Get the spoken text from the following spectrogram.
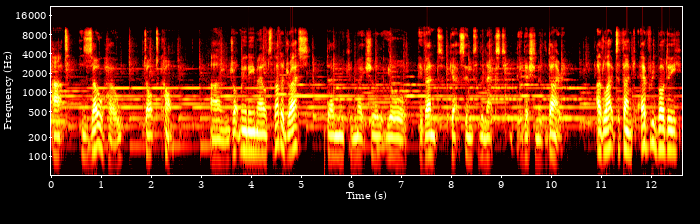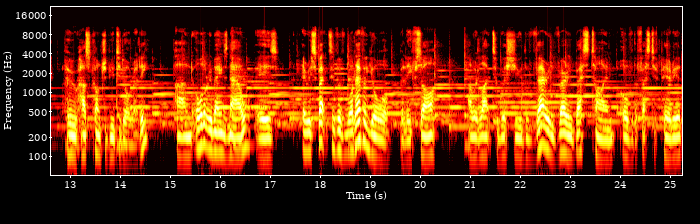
at zoho.com and drop me an email to that address then we can make sure that your event gets into the next edition of the diary. I'd like to thank everybody who has contributed already, and all that remains now is, irrespective of whatever your beliefs are, I would like to wish you the very, very best time over the festive period.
